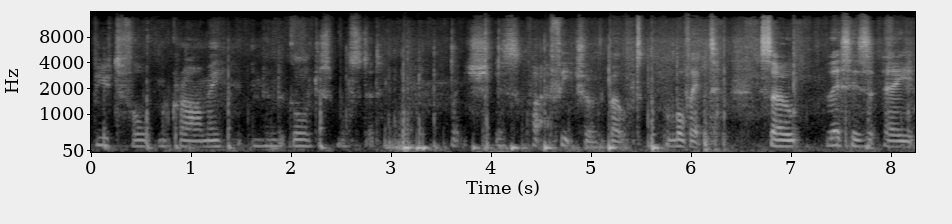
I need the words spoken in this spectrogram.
beautiful macrame in a gorgeous mustard, which is quite a feature of the boat. Love it. So this is a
